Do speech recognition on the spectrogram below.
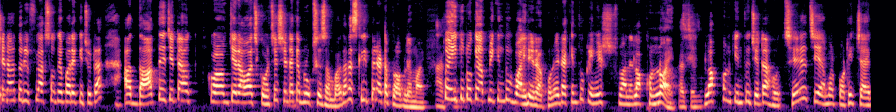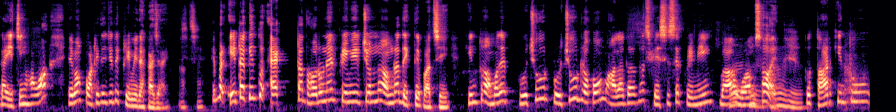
সেটা হয়তো রিফ্লাক্স হতে পারে কিছুটা। আর দাঁতে যেটা ক- যে আওয়াজ করছে সেটাকে ব্রুক্সিজম বলে তাহলে স্লিপের একটা প্রবলেম হয়। তো আচ্ছা, এই দুটোকে আপনি কিন্তু বাইরে রাখুন। এটা কিন্তু ক্রিমির মানে লক্ষণ নয়। আচ্ছা, লক্ষণ কিন্তু যেটা হচ্ছে যে আমার পটির জায়গায় ইচিং হওয়া এবং পটিতে যদি কৃমি দেখা যায়। আচ্ছা। এবার এটা কিন্তু একটা ধরনের কৃমির জন্য আমরা দেখতে পাচ্ছি। কিন্তু আমাদের প্রচুর প্রচুর রকম আলাদা আলাদা স্পেসিসের কৃমি বা ওয়ার্মস হয়। তো তার কিন্তু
